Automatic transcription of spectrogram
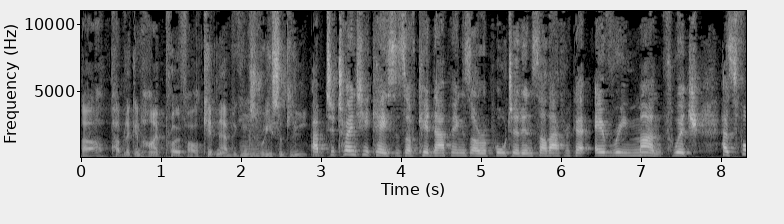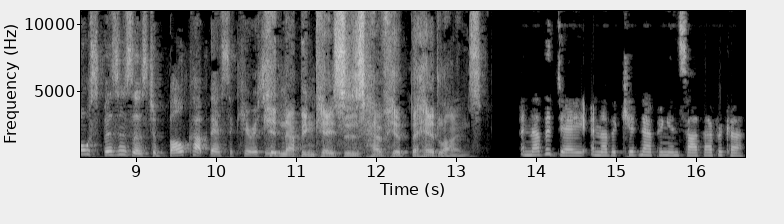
uh, public and high profile kidnappings mm. recently. Up to 20 cases of kidnappings are reported in South Africa every month, which has forced businesses to bulk up their security. Kidnapping cases have hit the headlines. Another day, another kidnapping in South Africa.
